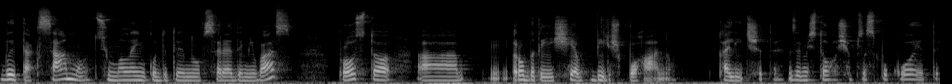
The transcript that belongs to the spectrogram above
ви так само цю маленьку дитину всередині вас просто а, робите її ще більш погано, калічите, замість того, щоб заспокоїти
